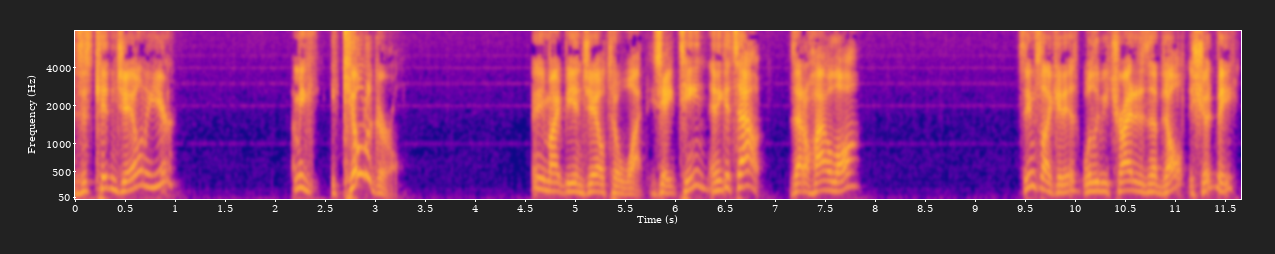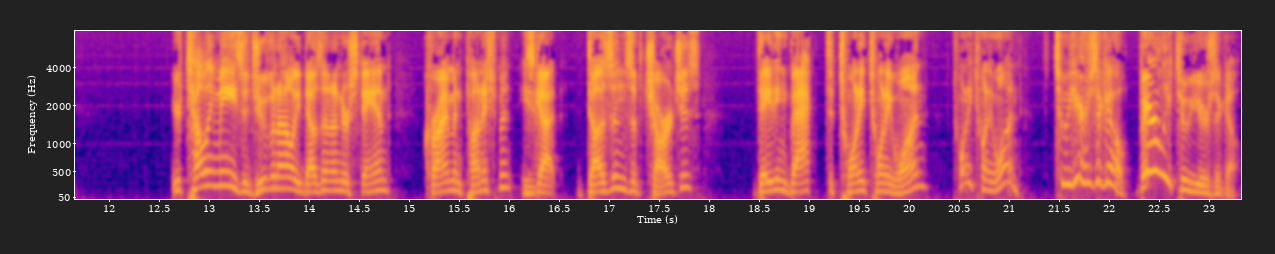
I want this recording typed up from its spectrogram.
Is this kid in jail in a year? I mean, he killed a girl. And He might be in jail till what? He's 18 and he gets out. Is that Ohio law? Seems like it is. Will he be tried as an adult? He should be. You're telling me he's a juvenile, he doesn't understand crime and punishment? He's got dozens of charges dating back to 2021? 2021, two years ago, barely two years ago.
